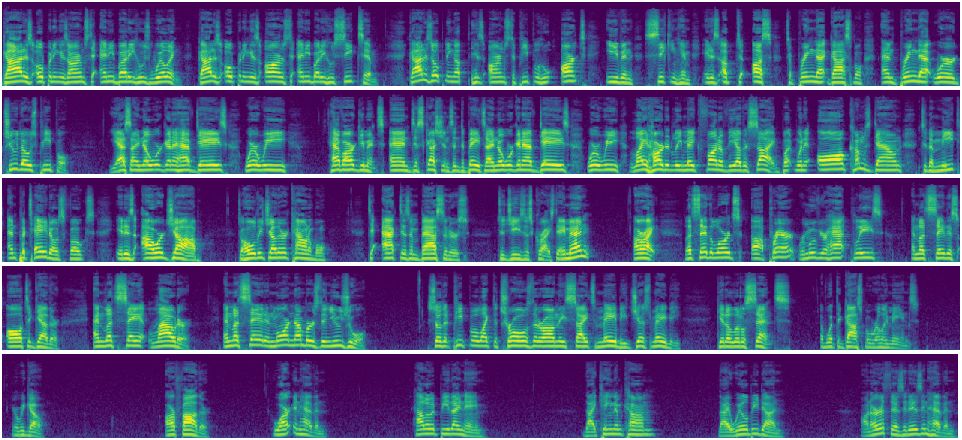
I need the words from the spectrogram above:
God is opening his arms to anybody who's willing. God is opening his arms to anybody who seeks him. God is opening up his arms to people who aren't even seeking him. It is up to us to bring that gospel and bring that word to those people. Yes, I know we're going to have days where we have arguments and discussions and debates. I know we're going to have days where we lightheartedly make fun of the other side. But when it all comes down to the meat and potatoes, folks, it is our job to hold each other accountable, to act as ambassadors to Jesus Christ. Amen? All right, let's say the Lord's uh, Prayer. Remove your hat, please, and let's say this all together. And let's say it louder. And let's say it in more numbers than usual so that people like the trolls that are on these sites maybe, just maybe, get a little sense of what the gospel really means. Here we go. Our Father, who art in heaven, hallowed be thy name. Thy kingdom come, thy will be done, on earth as it is in heaven.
